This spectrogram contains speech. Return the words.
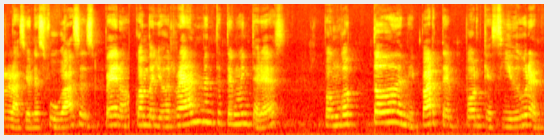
relaciones fugaces, pero cuando yo realmente tengo interés, pongo todo de mi parte porque sí duran.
